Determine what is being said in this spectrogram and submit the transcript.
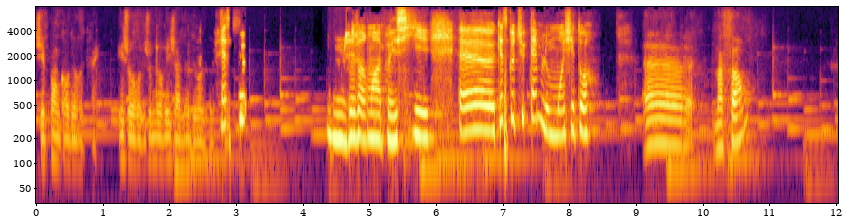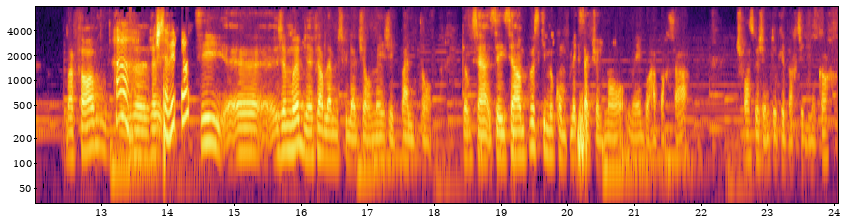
j'ai pas encore de regrets et je, je n'aurai jamais de regrets. Que hmm, j'ai vraiment apprécié. Euh, qu'est-ce que tu aimes le moins chez toi? Euh, Ma forme? Ma forme Ah, je, savais pas. Si, euh, j'aimerais bien faire de la musculature, mais j'ai pas le temps. Donc, c'est un peu ce qui me complexe actuellement. Mais bon, à part ça, je pense que j'aime toutes les parties de mon corps.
